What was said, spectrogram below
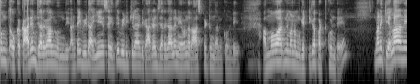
కొంత ఒక కార్యం జరగాలని ఉంది. అంటే వీడు ఐఏఎస్ అయితే వీడికి ఇలాంటి కార్యాలు జరగాలని ఏమైనా రాసి పెట్టింది అనుకోండి అమ్మవారిని మనం గట్టిగా పట్టుకుంటే మనకి ఎలా అనే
